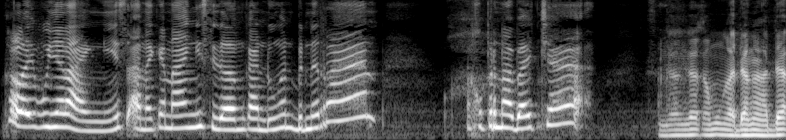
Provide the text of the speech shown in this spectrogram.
Kalau ibunya nangis, anaknya nangis di dalam kandungan beneran. Aku pernah baca. Enggak enggak kamu ngada-ngada.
